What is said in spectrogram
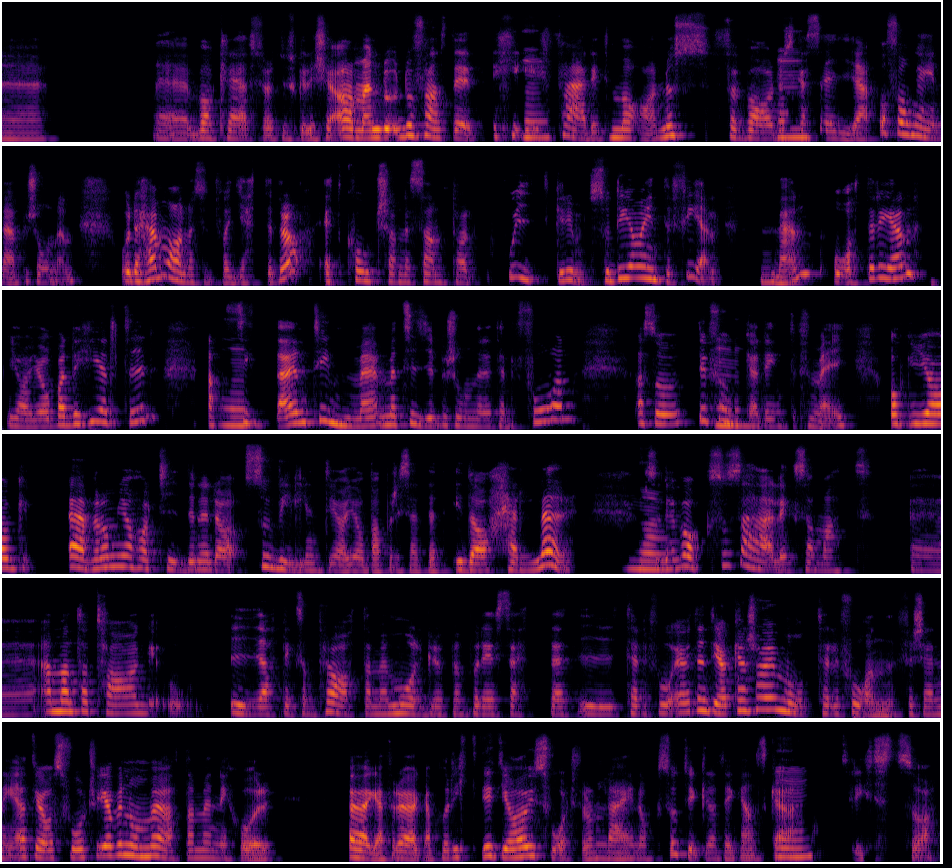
Eh, vad krävs för att du skulle köra? Ja, men då, då fanns det ett mm. färdigt manus för vad du ska mm. säga och fånga in den personen. Och det här manuset var jättebra. Ett coachande samtal, skitgrymt. Så det var inte fel. Men återigen, jag jobbade heltid. Att mm. sitta en timme med tio personer i telefon, alltså det mm. funkade inte för mig. Och jag, även om jag har tiden idag så vill inte jag jobba på det sättet idag heller. Så det var också så här liksom att eh, man tar tag i att liksom prata med målgruppen på det sättet i telefon. Jag vet inte, jag kanske har emot telefonförsäljning, att jag har svårt, jag vill nog möta människor öga för öga på riktigt. Jag har ju svårt för online också, tycker att det är ganska mm. trist så.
